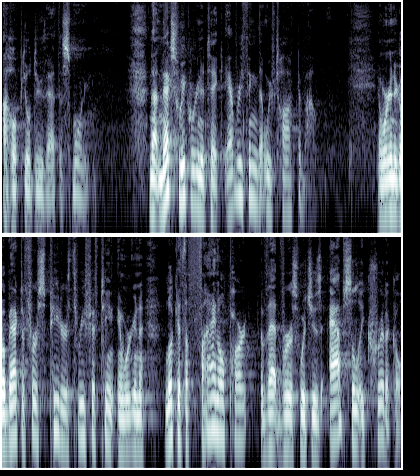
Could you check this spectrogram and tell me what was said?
I hope you'll do that this morning. Now, next week we're going to take everything that we've talked about and we're going to go back to 1 Peter 3:15 and we're going to look at the final part of that verse which is absolutely critical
